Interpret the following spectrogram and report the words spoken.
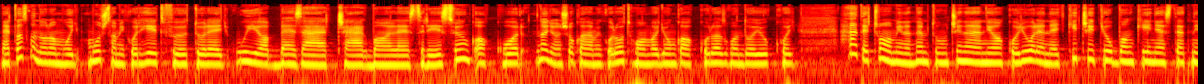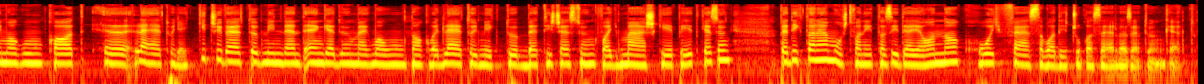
Mert azt gondolom, hogy most, amikor hétfőtől egy újabb bezártságban lesz részünk, akkor nagyon sokan, amikor otthon vagyunk, akkor azt gondoljuk, hogy hát egy csomó mindent nem tudunk csinálni, akkor jó lenne egy kicsit jobban kényeztetni magunkat, lehet, hogy egy kicsivel több mindent engedünk meg magunknak, vagy lehet, hogy még többet is eszünk, vagy másképp étkezünk, pedig talán most van itt az ideje annak, hogy felszabadítsuk a szervezetünket.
